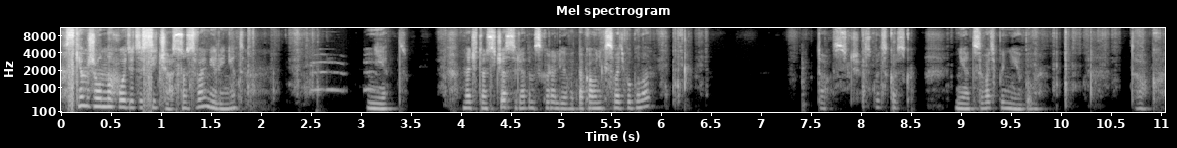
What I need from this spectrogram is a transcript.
С кем же он находится сейчас? Он с вами или нет? Нет. Значит, он сейчас рядом с королевой. Так, а у них свадьба была? Так, сейчас подсказка. Нет, свадьбы не было. Так.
